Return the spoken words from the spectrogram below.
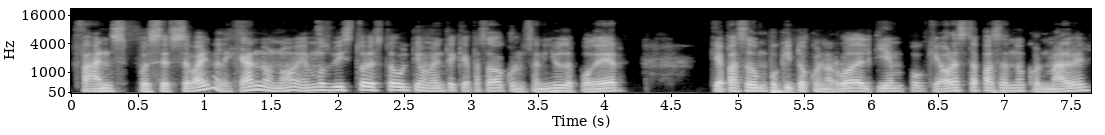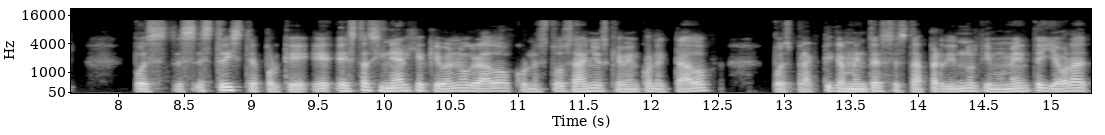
fans, pues se, se vayan alejando, ¿no? Hemos visto esto últimamente que ha pasado con los Anillos de Poder, que ha pasado un poquito con la Rueda del Tiempo, que ahora está pasando con Marvel, pues es, es triste porque e- esta sinergia que habían logrado con estos años que habían conectado, pues prácticamente se está perdiendo últimamente y ahora,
